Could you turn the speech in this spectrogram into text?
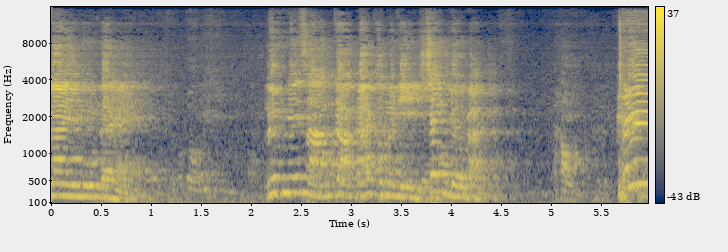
ในมุมแดงหนึ่งในสามจากแบ็คคอมพานีเช่นเดียวกันเอาพี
